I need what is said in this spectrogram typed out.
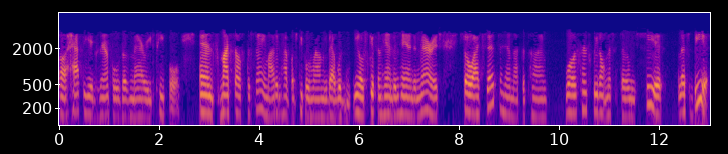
uh, happy examples of married people. And myself the same. I didn't have much people around me that would, you know, skipping hand in hand in marriage. So I said to him at the time, well, since we don't necessarily see it, let's be it.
